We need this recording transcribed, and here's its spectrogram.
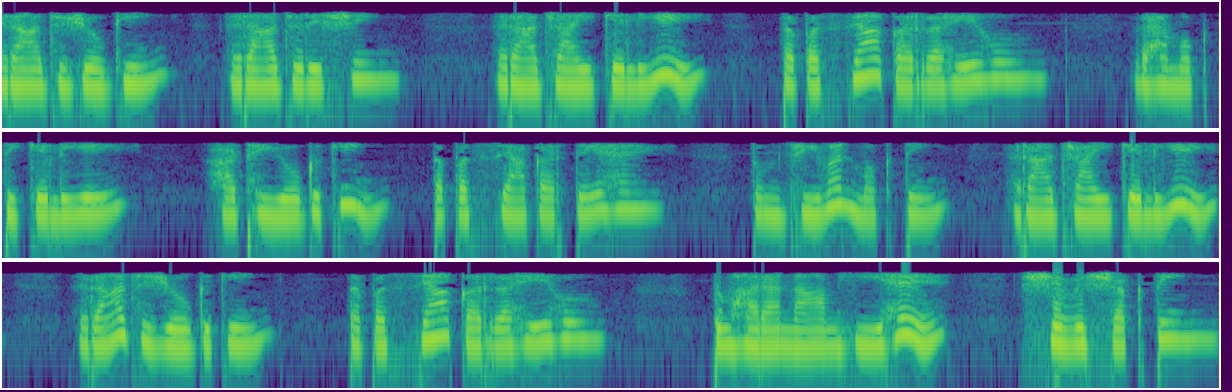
राजयोगी राज ऋषि राजाई के लिए तपस्या कर रहे हो। वह मुक्ति के लिए हठ योग की तपस्या करते हैं। तुम जीवन मुक्ति राजाई के लिए राजयोग की तपस्या कर रहे हो। तुम्हारा नाम ही है शिव शक्ति।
